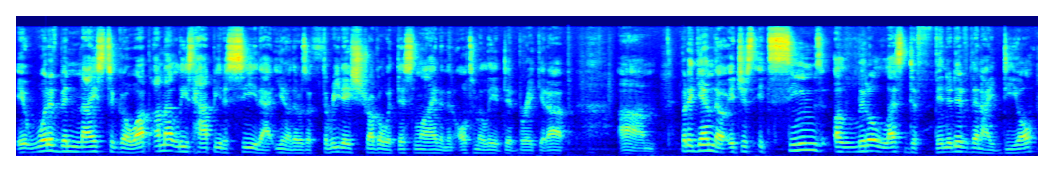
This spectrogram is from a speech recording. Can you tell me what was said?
it would have been nice to go up. I'm at least happy to see that you know there was a three day struggle with this line, and then ultimately it did break it up. Um, but again, though, it just it seems a little less definitive than ideal.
